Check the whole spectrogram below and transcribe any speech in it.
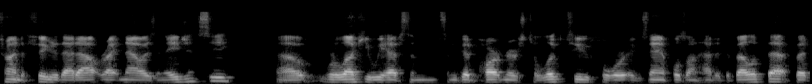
trying to figure that out right now as an agency. Uh, we're lucky we have some some good partners to look to for examples on how to develop that, but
